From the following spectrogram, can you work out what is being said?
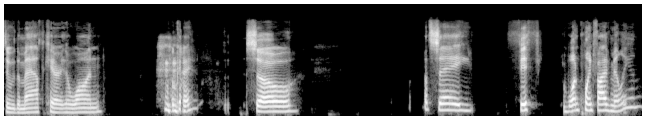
do the math. Carry the one. Okay. so let's say fifth 1.5 million.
